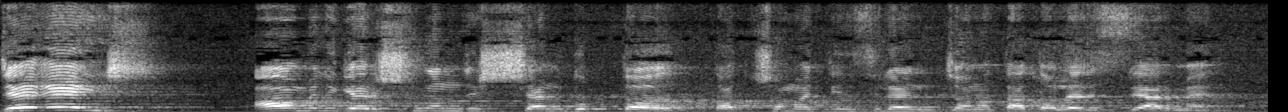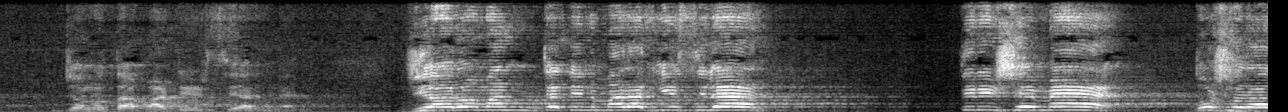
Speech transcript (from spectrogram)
যে এই আওয়ামী লীগের সুরঞ্জিত সেন গুপ্ত তৎসময় তিনি ছিলেন জনতা দলের চেয়ারম্যান জনতা পার্টির চেয়ারম্যান জিয়া রহমান যেদিন মারা গিয়েছিলেন, তিরিশে মে, দোসরা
